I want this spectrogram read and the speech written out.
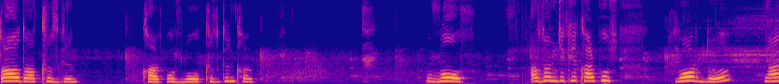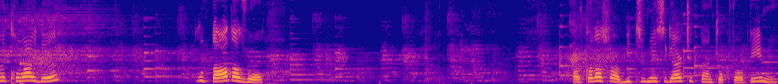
daha da kızgın. Karpuz bu. Kızgın karpuz. Bu zor. Az önceki karpuz zordu. Yani kolaydı. Bu daha da zor. Arkadaşlar bitirmesi gerçekten çok zor değil mi?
